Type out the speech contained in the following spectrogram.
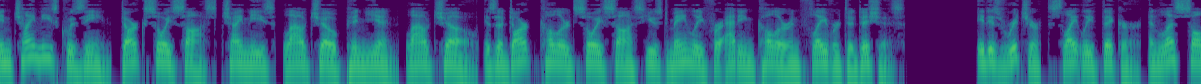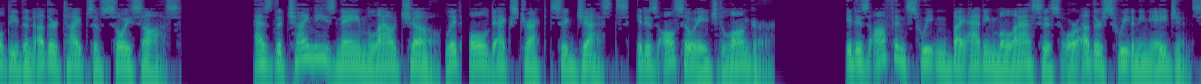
In Chinese cuisine, dark soy sauce Chinese, lao pinyin, lao is a dark-colored soy sauce used mainly for adding color and flavor to dishes. It is richer, slightly thicker, and less salty than other types of soy sauce. As the Chinese name lao chou lit, old extract suggests, it is also aged longer. It is often sweetened by adding molasses or other sweetening agents.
